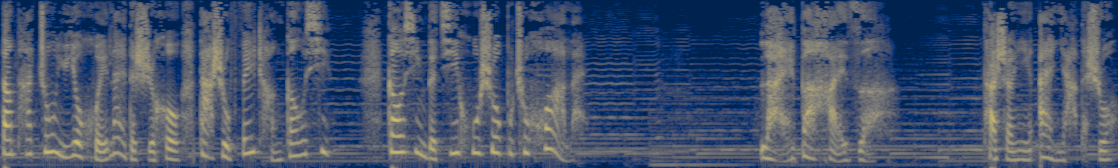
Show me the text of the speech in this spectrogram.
当他终于又回来的时候，大树非常高兴，高兴的几乎说不出话来。来吧，孩子，他声音暗哑的说：“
